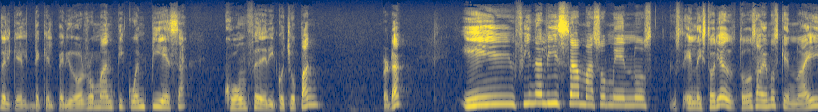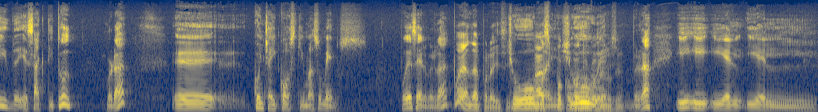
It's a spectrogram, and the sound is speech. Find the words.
Del que, de que el periodo romántico empieza con Federico Chopin, ¿verdad? Y finaliza más o menos, en la historia todos sabemos que no hay exactitud, ¿verdad? Eh, con Tchaikovsky, más o menos. Puede ser, ¿verdad? Puede andar por ahí, sí. más, poco, ¿verdad? Y, y, el, y, el,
